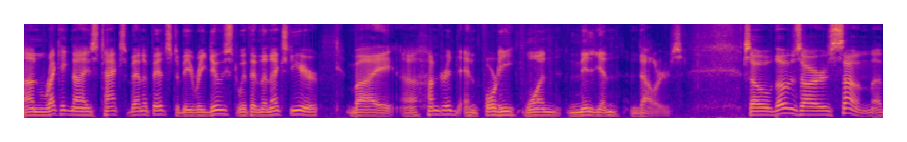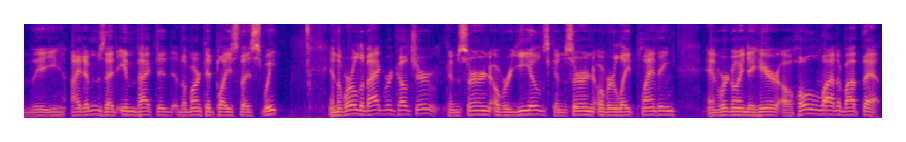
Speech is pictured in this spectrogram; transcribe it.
unrecognized tax benefits to be reduced within the next year by $141 million. So, those are some of the items that impacted the marketplace this week. In the world of agriculture, concern over yields, concern over late planting, and we're going to hear a whole lot about that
